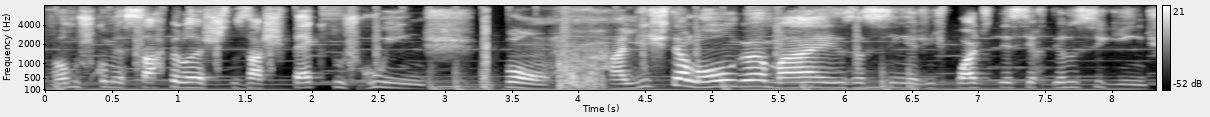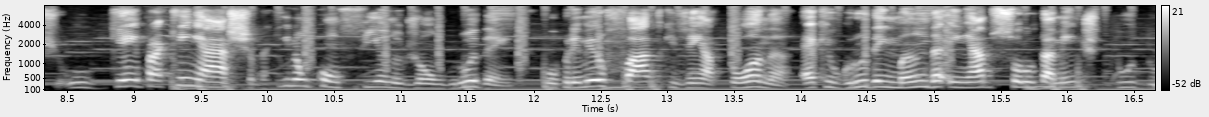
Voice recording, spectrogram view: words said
vamos começar pelos aspectos ruins. Bom, a lista é longa, mas assim, a gente pode ter certeza do seguinte, o quem, para quem acha, para quem não confia no John Gruden, o primeiro fato que vem à tona é que o Gruden manda em absolutamente tudo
